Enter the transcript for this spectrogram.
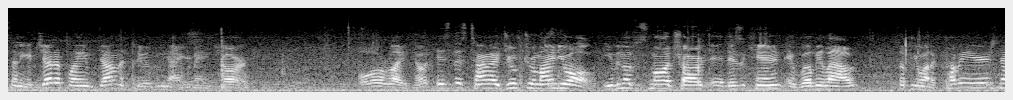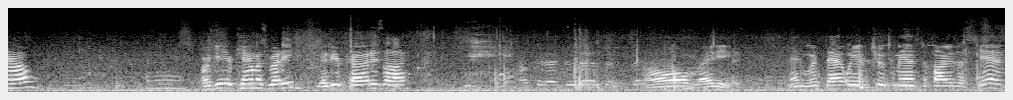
sending a jet of flame down the tube and ignite your main charge. Alright, now it is this time I do have to remind you all, even though it's a smaller charge, it is a cannon, it will be loud. So if you want to cover your ears now, or get your cameras ready, you have your priorities lie. How could I do that? Alrighty. And with that, we have two commands to fire this cannon,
